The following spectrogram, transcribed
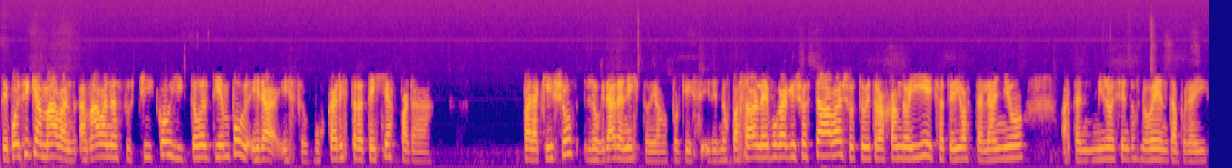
te puedo decir que amaban, amaban a sus chicos y todo el tiempo era eso, buscar estrategias para para que ellos lograran esto, digamos, porque nos pasaba en la época que yo estaba, yo estuve trabajando ahí, ya te digo, hasta el año, hasta el 1990 por ahí,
